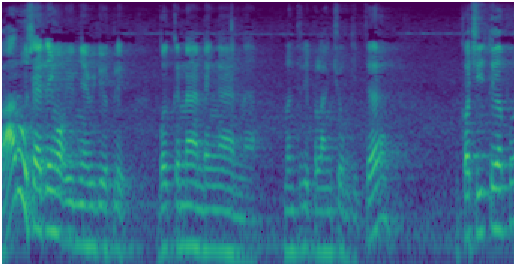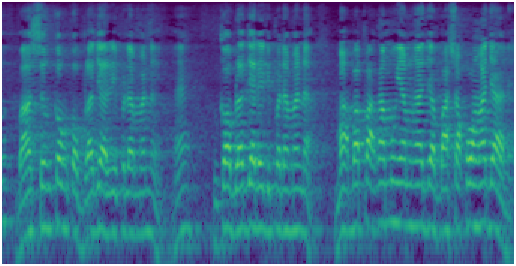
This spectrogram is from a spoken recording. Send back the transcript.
Baru saya tengok punya video klip berkenaan dengan uh, Menteri Pelancong kita. Kau cerita apa? Bahasa kau kau belajar daripada mana? Eh? Kau belajar daripada mana? Mak bapak kamu yang mengajar bahasa kuang aja ni.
